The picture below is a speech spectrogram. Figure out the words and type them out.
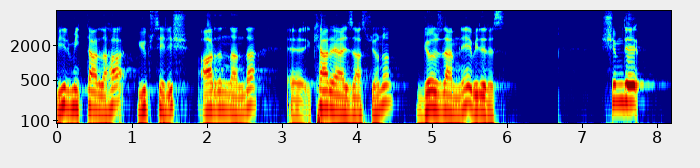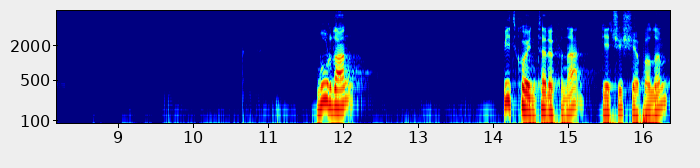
bir miktar daha yükseliş ardından da e, kar realizasyonu gözlemleyebiliriz. Şimdi buradan Bitcoin tarafına geçiş yapalım.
